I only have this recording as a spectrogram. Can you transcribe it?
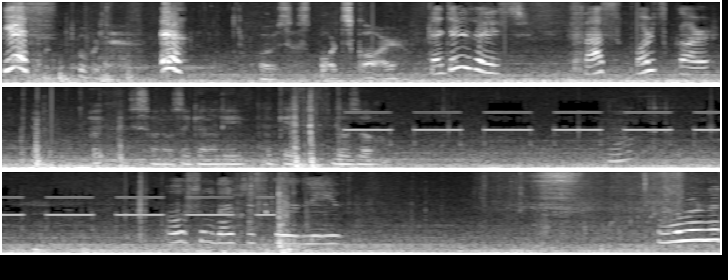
Yes! Over there. Eh, Oh, it's a sports car. That is a fast sports car. Oh, this one also gonna leave. Okay, those are. Also, that's just gonna leave. I wanna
